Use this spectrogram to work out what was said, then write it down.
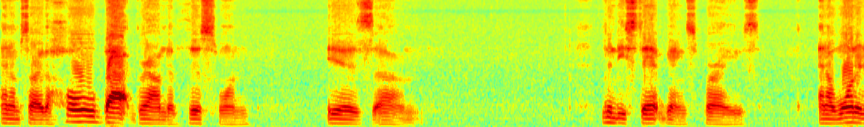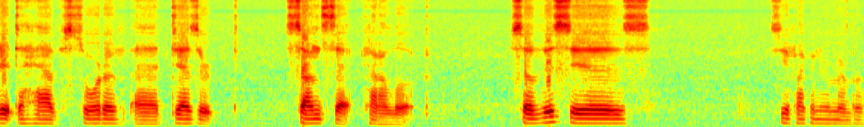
and I'm sorry, the whole background of this one is um, Lindy Stamp Gang sprays. And I wanted it to have sort of a desert sunset kind of look. So this is, see if I can remember,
